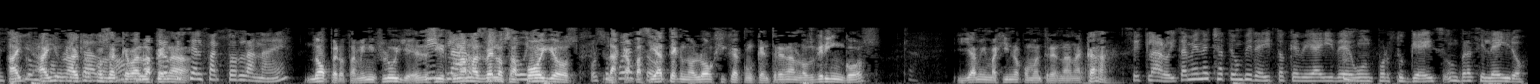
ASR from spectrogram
es Hay- hay una otra cosa ¿no? que vale No la creo pena- que sea el factor lana, ¿eh? No, pero también influye. Es Sí, decir, claro, tú nada más sí ves los influye. apoyos, la capacidad tecnológica con que entrenan los gringos, y ya me imagino cómo entrenan acá. Sí, claro. Y también échate un videito que vi ahí de un portugués, un brasileiro,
